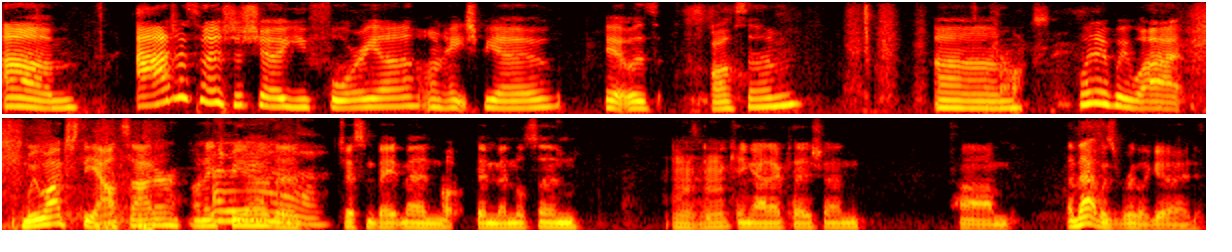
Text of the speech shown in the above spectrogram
Um, I just wanted to show Euphoria on HBO. It was awesome. Um, what did we watch? We watched The Outsider on HBO, oh, yeah. the Jason Bateman, oh. Ben Mendelsohn mm-hmm. King adaptation. Um, and that was really good.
